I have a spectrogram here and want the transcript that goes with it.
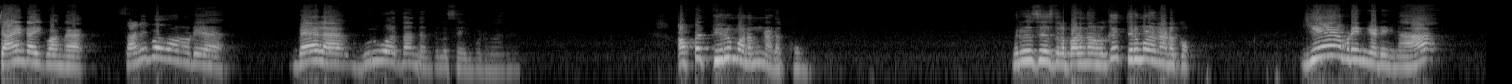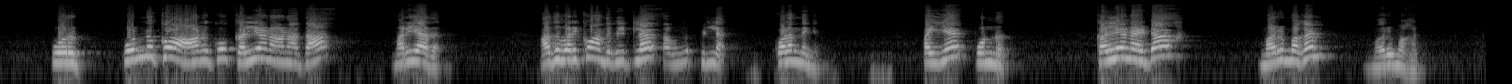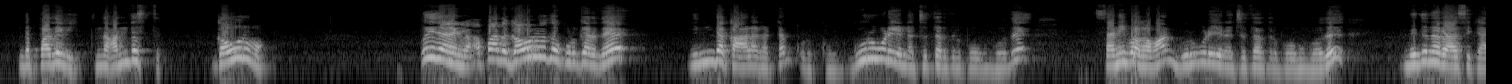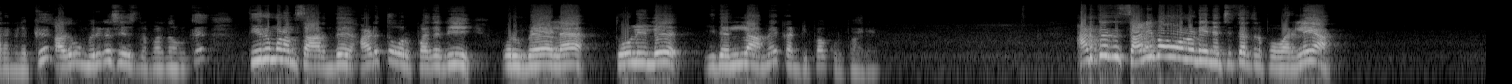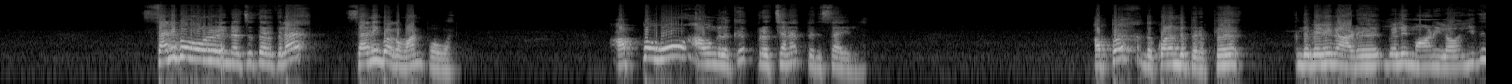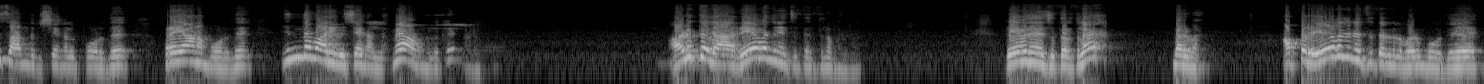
ஜாயிண்ட் ஆயிக்குவாங்க. சனி பகவானுடைய வேலை குருவா தான் இந்த இடத்துல செயல்படுவாரு. அப்ப திருமணம் நடக்கும். மிருகசேசத்துல பிறந்தவங்களுக்கு திருமணம் நடக்கும். ஏன் அப்படின்னு கேட்டீங்கன்னா ஒரு பொண்ணுக்கோ ஆணுக்கோ கல்யாணம் ஆனாதான் மரியாதை. அது வரைக்கும் அந்த வீட்டில் அவங்க பிள்ளை குழந்தைங்க பையன் பொண்ணு. கல்யாணம் ஆயிட்டா மருமகன் மருமகன். இந்த பதவி இந்த அந்தஸ்து கௌரவம். புரியுதானுங்களா அப்போ அப்ப அந்த கௌரவத்தை கொடுக்கறது இந்த காலகட்டம் கொடுக்கும். குருவுடைய நட்சத்திரத்தில் போகும்போது சனி பகவான் குருவுடைய நட்சத்திரத்தில் போகும்போது மிதுன ராசிக்காரங்களுக்கு அதுவும் மிருகசீரத்தில் பிறந்தவங்களுக்கு திருமணம் சார்ந்து அடுத்த ஒரு பதவி ஒரு வேலை தொழில் இது எல்லாமே கண்டிப்பா கொடுப்பாரு. அடுத்தது சனி பகவானுடைய நட்சத்திரத்துல போவார் இல்லையா? சனி பகவானுடைய நட்சத்திரத்துல சனி பகவான் போவார். அப்பவும் அவங்களுக்கு பிரச்சனை பெருசா இல்லை. அப்ப அந்த குழந்தை பிறப்பு இந்த வெளிநாடு வெளி மாநிலம் இது சார்ந்த விஷயங்கள் போறது பிரயாணம் போறது இந்த மாதிரி விஷயங்கள் எல்லாமே அவங்களுக்கு நடக்கும். அடுத்ததா ரேவதி நட்சத்திரத்துல வருவார். ரேவதி நட்சத்திரத்துல வருவார். அப்ப ரேவதி நட்சத்திரத்துல வரும்போது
